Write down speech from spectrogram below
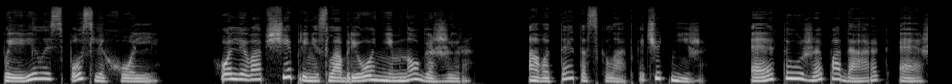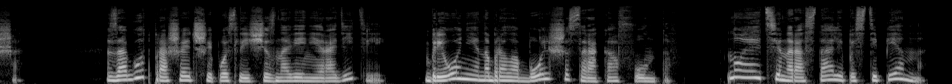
появилась после Холли. Холли вообще принесла Брионии много жира. А вот эта складка чуть ниже — это уже подарок Эша. За год, прошедший после исчезновения родителей, Бриония набрала больше 40 фунтов. Но эти нарастали постепенно,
